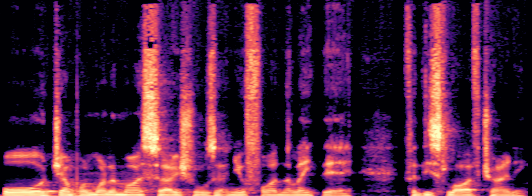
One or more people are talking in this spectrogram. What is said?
or jump on one of my socials and you'll find the link there for this live training.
